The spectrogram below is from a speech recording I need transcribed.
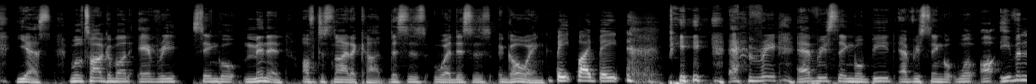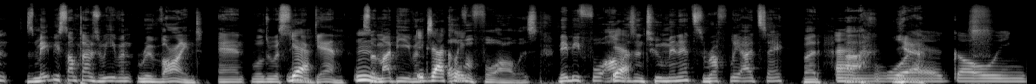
yes, we'll talk about every single minute of the Snyder Cut. This is where this is going. beat by beat. every every single beat, every single well, uh, even maybe sometimes we even rewind and we'll do a scene Yeah. again. Mm, so it might be even exactly. over four hours, maybe four Yeah. hours and two minutes, roughly. I'd say, but uh, we're yeah, going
